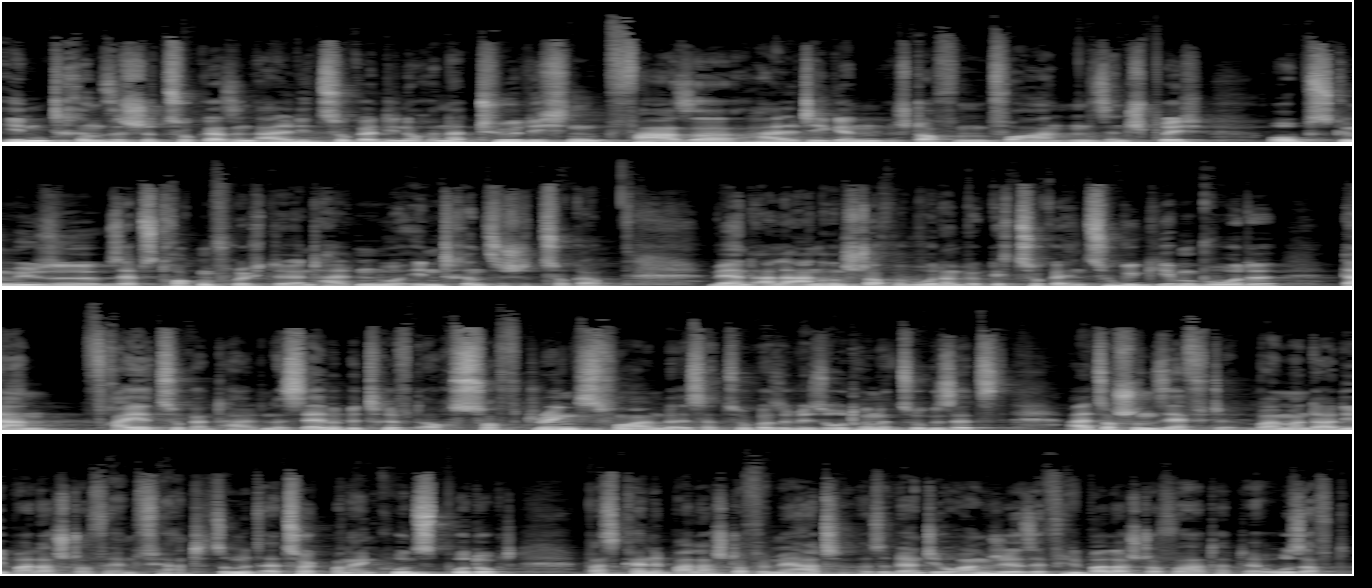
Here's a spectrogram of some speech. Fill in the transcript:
intrinsische Zucker sind all die Zucker, die noch in natürlichen faserhaltigen Stoffen vorhanden sind, sprich Obst, Gemüse, selbst Trockenfrüchte enthalten nur intrinsische Zucker. Während alle anderen Stoffe, wo dann wirklich Zucker hinzugegeben wurde, dann freie Zucker enthalten. Dasselbe betrifft auch Softdrinks vor allem, da ist der Zucker sowieso drin zugesetzt, als auch schon Säfte, weil man da die Ballaststoffe entfernt. Somit erzeugt man ein Kunstprodukt, was keine Ballaststoffe mehr hat. Also während die Orange ja sehr viel Ballaststoffe hat, hat der O-Saft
